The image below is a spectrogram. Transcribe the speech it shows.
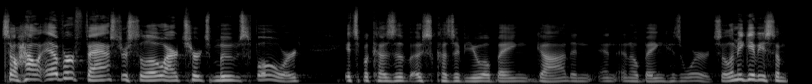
So, however fast or slow our church moves forward, it's because of it's because of you obeying God and, and, and obeying His word. So let me give you some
